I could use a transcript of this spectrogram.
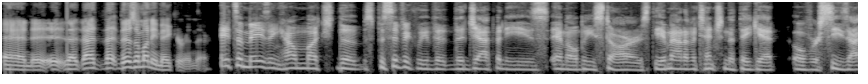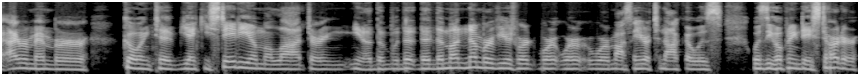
and it, it, that, that, there's a moneymaker in there. It's amazing how much the specifically the the Japanese MLB stars, the amount of attention that they get overseas. I, I remember going to Yankee Stadium a lot during you know the the the, the number of years where, where where where Masahiro Tanaka was was the opening day starter,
